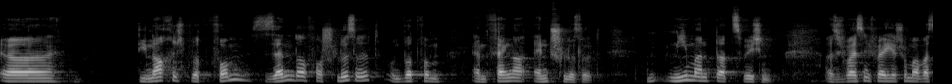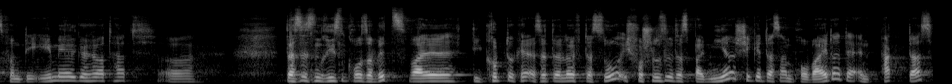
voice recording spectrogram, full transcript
äh, die Nachricht wird vom Sender verschlüsselt und wird vom Empfänger entschlüsselt. Niemand dazwischen. Also ich weiß nicht, wer hier schon mal was von DE-Mail gehört hat. Äh, das ist ein riesengroßer Witz, weil die Krypto, also da läuft das so, ich verschlüssel das bei mir, schicke das an Provider, der entpackt das,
